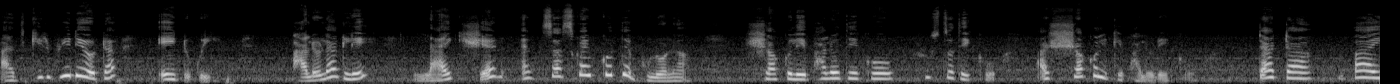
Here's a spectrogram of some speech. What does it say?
আজকের ভিডিওটা এইটুকুই। ভালো লাগলে লাইক, শেয়ার অ্যান্ড সাবস্ক্রাইব করতে ভুলো না। সকলে ভালো থেকো সুস্থ থেকো আর সকলকে ভালো রেখো। Tata bye.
